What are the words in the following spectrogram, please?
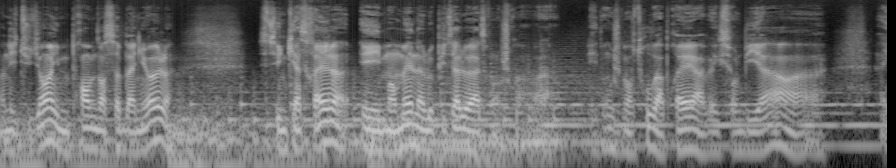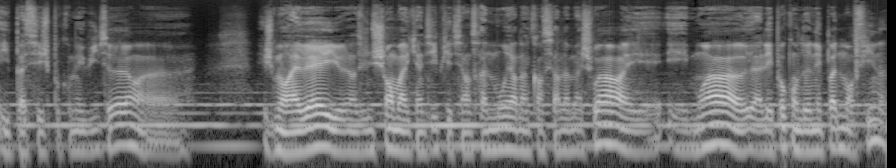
un étudiant. Il me prend dans sa bagnole c'est une casserelle et il m'emmène à l'hôpital de la tronche. Quoi. Et donc je me retrouve après avec sur le billard, euh, à y passer je sais pas combien 8 heures. Euh, et je me réveille dans une chambre avec un type qui était en train de mourir d'un cancer de la mâchoire. Et, moi, euh, à l'époque, on donnait pas de morphine.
